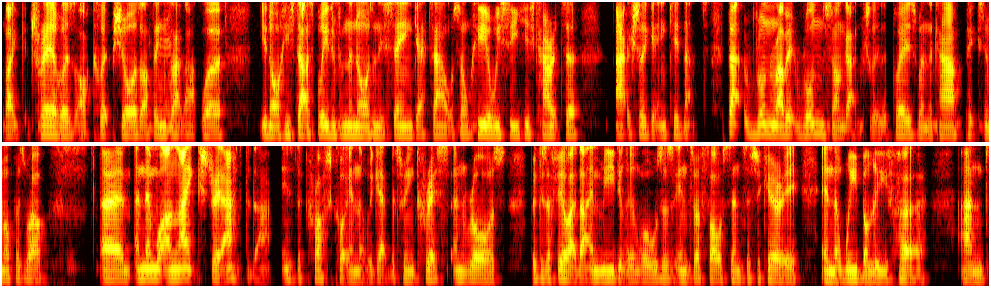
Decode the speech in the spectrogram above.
like trailers or clip shows or things mm-hmm. like that, where you know, he starts bleeding from the nose and he's saying "Get out." So here we see his character actually getting kidnapped. That "Run Rabbit Run" song actually that plays when the car picks him up as well. Um, and then what I like straight after that is the cross cutting that we get between Chris and Rose because I feel like that immediately lulls us into a false sense of security in that we believe her. And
